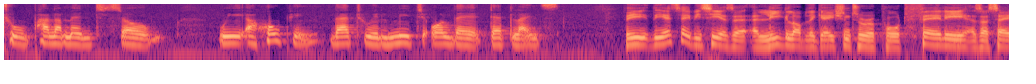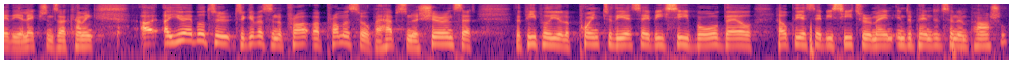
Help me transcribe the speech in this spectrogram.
to Parliament. So we are hoping that we'll meet all the deadlines. The, the SABC has a, a, legal obligation to report fairly. As I say, the elections are coming. Are, are you able to, to give us an, a, pro, a, promise or perhaps an assurance that the people you'll appoint to the SABC board, they'll help the SABC to remain independent and impartial?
